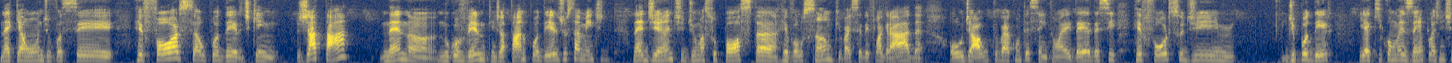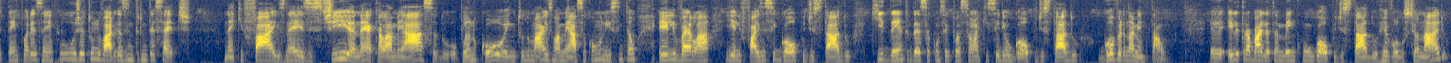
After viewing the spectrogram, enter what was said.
Né, que é onde você reforça o poder de quem já está né, no, no, governo, quem já está no poder, justamente né, diante de uma suposta revolução que vai ser deflagrada ou de algo que vai acontecer. Então, é a ideia desse reforço de, de poder. E aqui, como exemplo, a gente tem, por exemplo, o Getúlio Vargas em 37. Né, que faz, né, existia, né, aquela ameaça do o plano Cohen e tudo mais, uma ameaça comunista. Então, ele vai lá e ele faz esse golpe de Estado, que dentro dessa conceituação aqui seria o golpe de Estado governamental. É, ele trabalha também com o golpe de Estado revolucionário,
